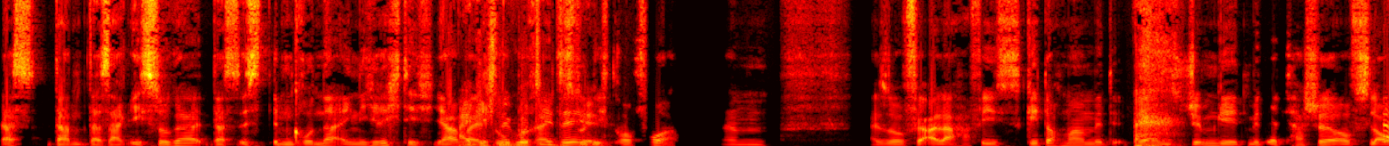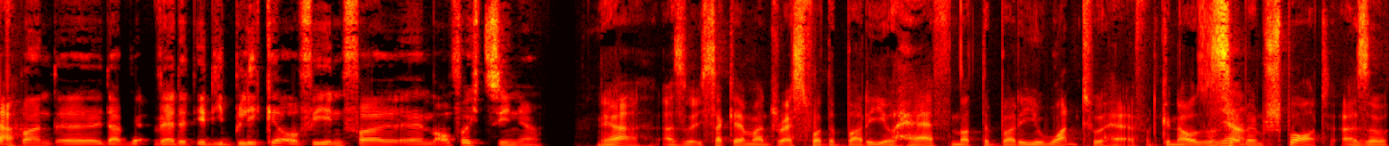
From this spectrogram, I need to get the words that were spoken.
Das, da, da sage ich sogar, das ist im Grunde eigentlich richtig, ja, eigentlich weil so bereitest Idee. du dich drauf vor. Ähm, also für alle Huffis, geht doch mal mit, wer ins Gym geht, mit der Tasche aufs Laufband, ja. äh, da werdet ihr die Blicke auf jeden Fall ähm, auf euch ziehen, ja. Ja, also ich sage ja immer, dress for the body you have, not the body you want to have. Und genauso ist es ja. ja beim Sport. Also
